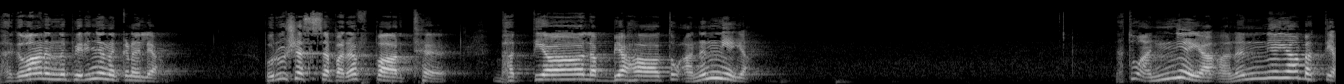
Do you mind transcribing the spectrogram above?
ഭഗവാൻ എന്ന് പിരിഞ്ഞു നിൽക്കണില്ല പുരുഷസ്സ പരഃപാർത്ഥ ഭക്തിയാലഭ്യു അനന്യയ. നു അന്യയ അനന്യയാ ഭക്തിയ.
